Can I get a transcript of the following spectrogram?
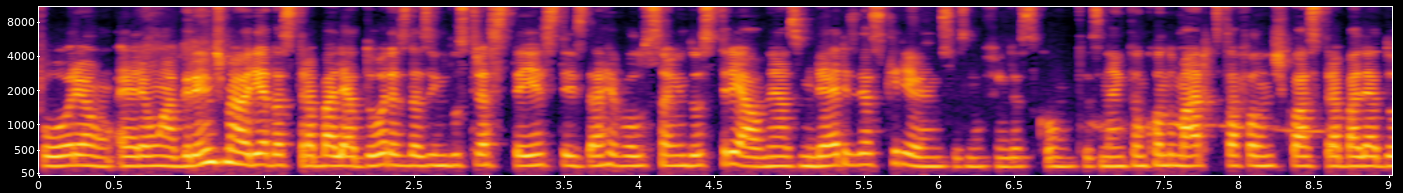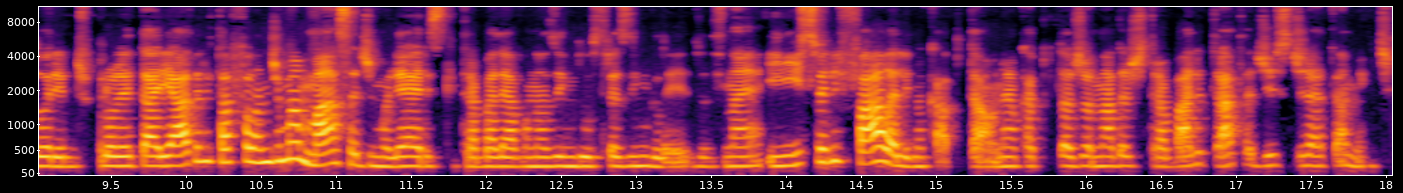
foram, eram a grande maioria das trabalhadoras das indústrias têxteis da Revolução Industrial, né, as mulheres e as crianças, no fim das contas, né, então quando Marx está falando de classe trabalhadora e de proletariado, ele está falando de uma massa de mulheres que trabalhavam nas indústrias inglesas, né, e isso ele fala ali no Capital, né, o Capital da Jornada de Trabalho trata disso diretamente.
